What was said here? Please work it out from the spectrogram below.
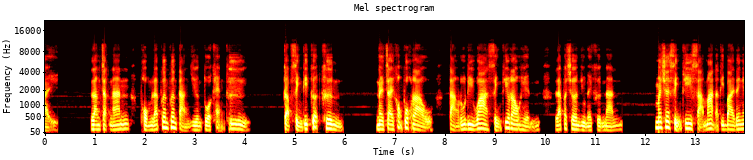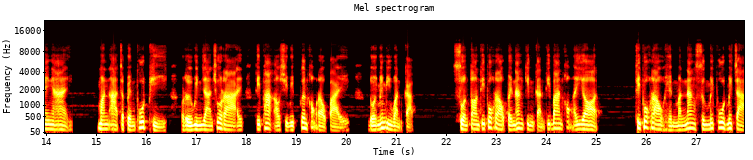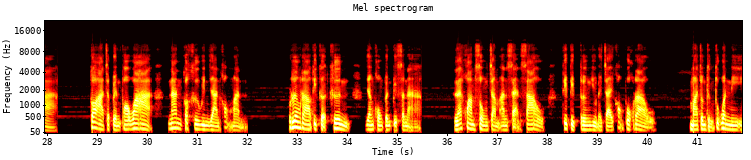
หลังจากนั้นผมและเพื่อนๆต่างยืนตัวแข็งทื่อ กับสิ่งที่เกิดขึ้น ในใจของพวกเรา ต่างรู้ดีว่าสิ่งที่เราเห็นและเผชิญอยู่ในคืนนั้น ไม่ใช่สิ่งที่สามารถอธิบายได้ง่าย ๆ มันอาจจะเป็นพูดผี หรือวิญญาณชั่วร้ายที่พากเอาชีวิตเพื่อนของเราไป โดยไม่มีวันกลับ ส่วนตอนที่พวกเราไปนั่งกินกันที่บ้านของไอ้ยอด ที่พวกเราเห็นมันนั่งซึมไม่พูดไม่จา ก็อาจจะเป็นเพราะว่านั่นก็คือวิญญาณของมัน เรื่องราวที่เกิดขึ้นยังคงเป็นปริศนา และความทรงจำอันแสนเศร้าที่ติดตรึงอยู่ในใจของพวกเรา มาจนถึงทุกวันนี้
